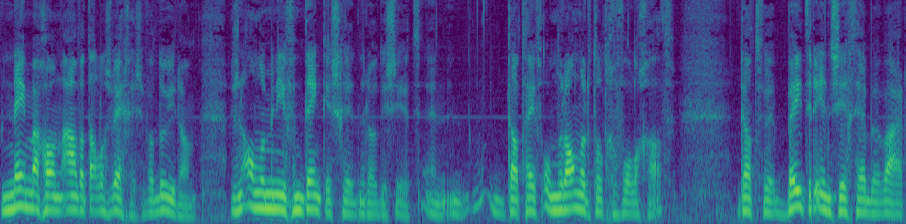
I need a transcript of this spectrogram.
neem maar gewoon aan dat alles weg is. Wat doe je dan? Dus een andere manier van denken is geïntroduceerd. En dat heeft onder andere tot gevolg gehad dat we beter inzicht hebben waar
